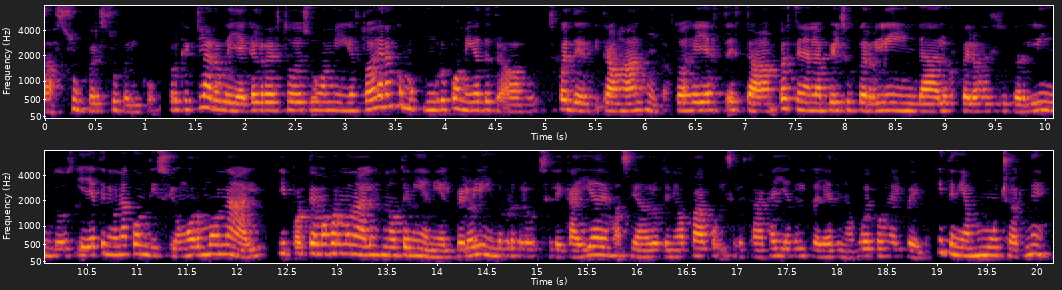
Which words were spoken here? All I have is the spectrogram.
estaba súper, súper incómodo. Porque claro, veía que el resto de sus amigas, todas eran como un grupo de amigas de trabajo, pues de, trabajaban juntas. Todas ellas estaban, pues tenían la piel súper linda, los pelos así súper lindos, y ella tenía una condición hormonal, y por temas hormonales no tenía ni el pelo lindo, porque se le caía demasiado, lo tenía opaco, y se le estaba cayendo, y ella tenía huecos en el pelo, y tenía mucho acné.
